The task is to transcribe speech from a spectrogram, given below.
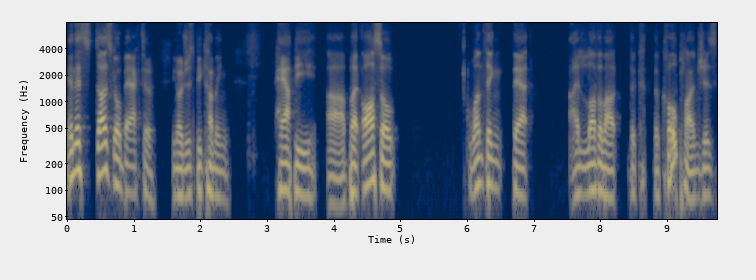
And this does go back to, you know, just becoming happy. Uh, but also, one thing that I love about the, the cold plunge is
